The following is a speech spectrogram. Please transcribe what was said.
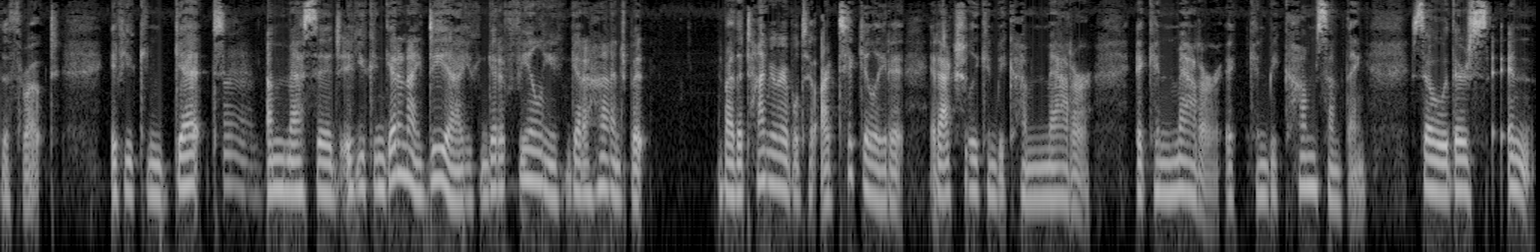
the throat. If you can get mm. a message, if you can get an idea, you can get a feeling, you can get a hunch, but by the time you're able to articulate it, it actually can become matter. It can matter. It can become something. So there's, and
